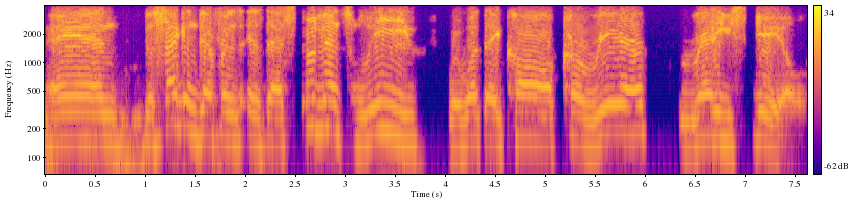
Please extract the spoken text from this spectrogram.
And the second difference is that students leave with what they call career ready skills.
